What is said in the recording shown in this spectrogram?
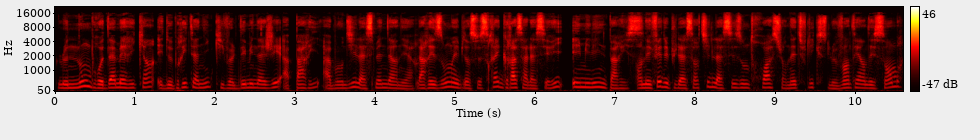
Le nombre d'Américains et de Britanniques qui veulent déménager à Paris a bondi la semaine dernière. La raison, eh bien, ce serait grâce à la série Emily in Paris. En effet, depuis la sortie de la saison 3 sur Netflix le 21 décembre,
